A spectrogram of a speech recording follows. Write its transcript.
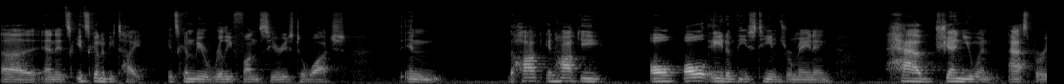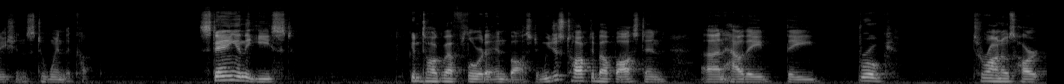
uh, and it's it's going to be tight. It's going to be a really fun series to watch. In the ho- in hockey, all all eight of these teams remaining have genuine aspirations to win the cup. Staying in the East, we can talk about Florida and Boston. We just talked about Boston uh, and how they they broke Toronto's heart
